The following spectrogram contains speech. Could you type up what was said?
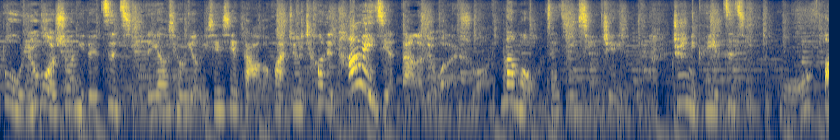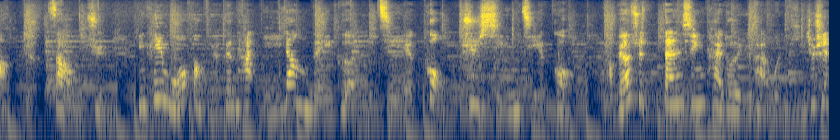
步，如果说你对自己的要求有一些些高的话，你觉得抄写太简单了，对我来说，那么我们再进行这一步，就是你可以自己模仿着造句，你可以模仿着跟它一样的一个结构，句型结构啊，不要去担心太多的语法问题，就是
